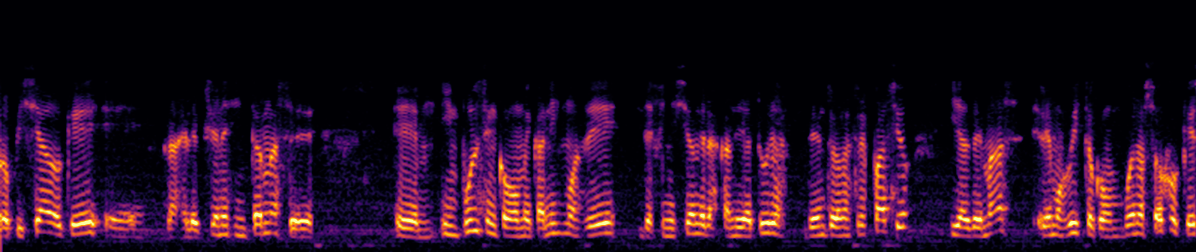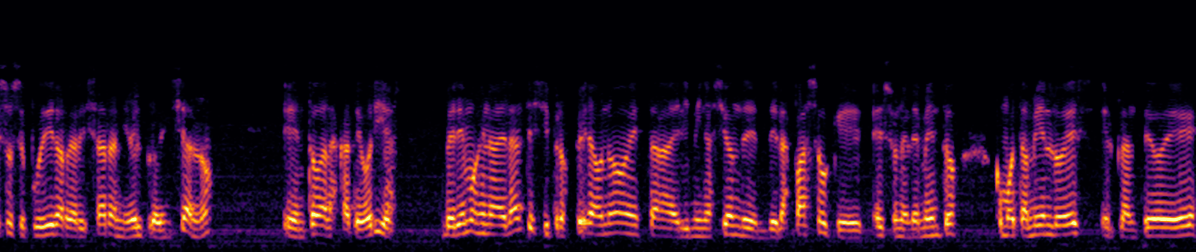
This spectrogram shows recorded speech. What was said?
propiciado que eh, las elecciones internas se eh, impulsen como mecanismos de definición de las candidaturas dentro de nuestro espacio y además hemos visto con buenos ojos que eso se pudiera realizar a nivel provincial, ¿no? En todas las categorías. Veremos en adelante si prospera o no esta eliminación de, las PASO, que es un elemento, como también lo es el planteo de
